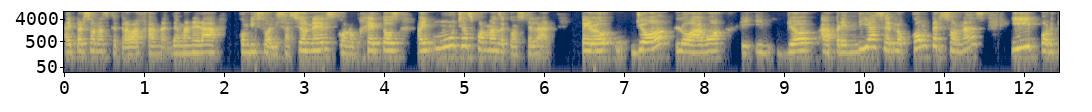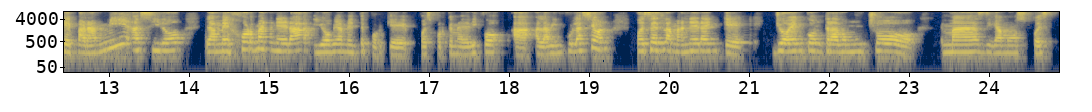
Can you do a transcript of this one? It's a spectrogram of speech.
hay personas que trabajan de manera con visualizaciones, con objetos, hay muchas formas de constelar, pero yo lo hago y, yo aprendí a hacerlo con personas y porque para mí ha sido la mejor manera y obviamente porque, pues porque me dedico a, la vinculación, pues es la manera en que yo he encontrado mucho más, digamos, pues,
